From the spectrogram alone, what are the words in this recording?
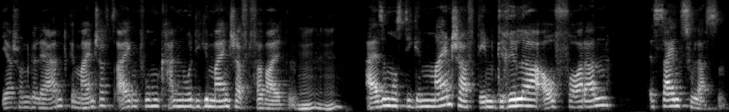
ja schon gelernt, Gemeinschaftseigentum kann nur die Gemeinschaft verwalten. Mhm. Also muss die Gemeinschaft den Griller auffordern, es sein zu lassen.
